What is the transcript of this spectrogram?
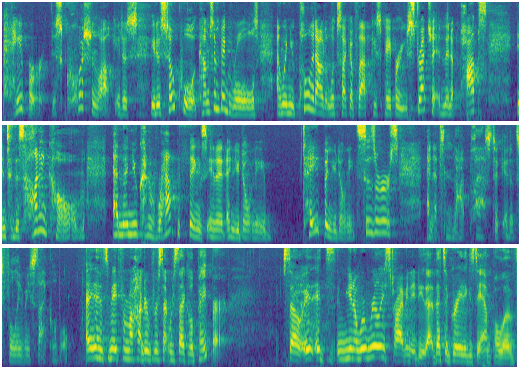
paper, this cushion lock. It is, it is so cool. It comes in big rolls, and when you pull it out, it looks like a flat piece of paper. You stretch it, and then it pops into this honeycomb, and then you can wrap things in it, and you don't need tape and you don't need scissors and it's not plastic and it's fully recyclable. And it's made from 100% recycled paper. So it, it's, you know, we're really striving to do that. That's a great example of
